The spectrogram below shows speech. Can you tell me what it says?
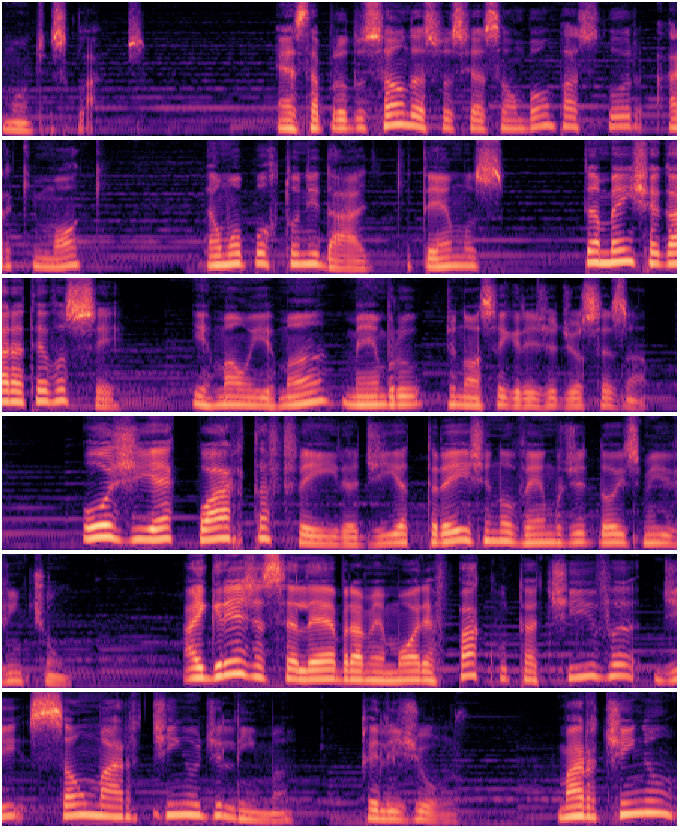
Montes Claros. Esta produção da Associação Bom Pastor Arquimoc é uma oportunidade que temos também chegar até você irmão e irmã, membro de nossa Igreja Diocesana. Hoje é quarta-feira, dia 3 de novembro de 2021. A Igreja celebra a memória facultativa de São Martinho de Lima, religioso. Martinho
